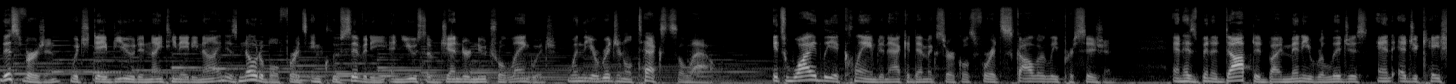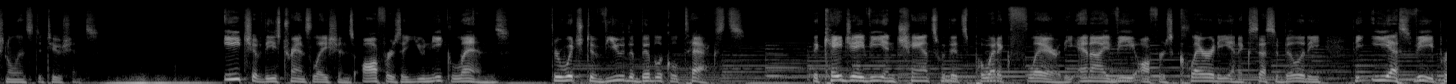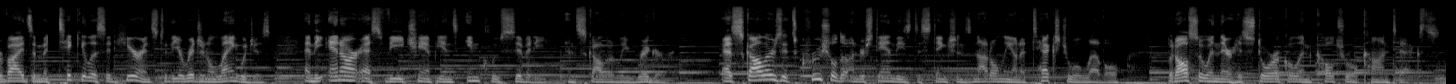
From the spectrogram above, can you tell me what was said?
This version, which debuted in 1989, is notable for its inclusivity and use of gender-neutral language when the original texts allow. It's widely acclaimed in academic circles for its scholarly precision and has been adopted by many religious and educational institutions. Each of these translations offers a unique lens through which to view the biblical texts. The KJV enchants with its poetic flair, the NIV offers clarity and accessibility, the ESV provides a meticulous adherence to the original languages, and the NRSV champions inclusivity and scholarly rigor. As scholars, it's crucial to understand these distinctions not only on a textual level, but also in their historical and cultural contexts.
